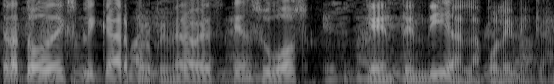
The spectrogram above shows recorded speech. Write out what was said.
trató de explicar por primera vez en su voz que entendía la polémica.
